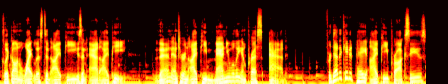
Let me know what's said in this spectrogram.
Click on Whitelisted IPs and add IP, then enter an IP manually and press Add. For dedicated pay IP proxies,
